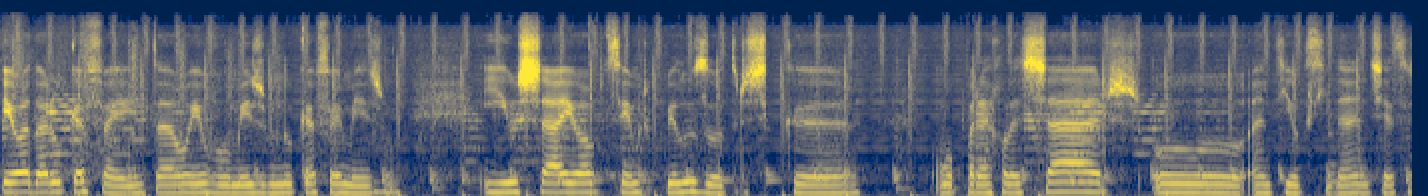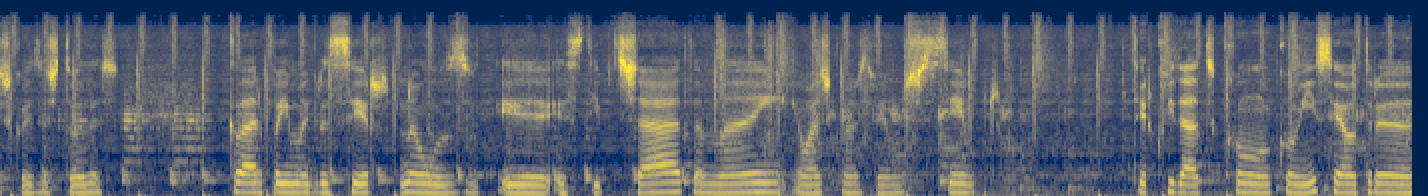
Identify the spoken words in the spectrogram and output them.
Eu adoro o café, então eu vou mesmo no café mesmo. E o chá eu opto sempre pelos outros, que ou para relaxar, ou antioxidantes, essas coisas todas. Claro, para emagrecer não uso esse tipo de chá também. Eu acho que nós devemos sempre ter cuidado com, com isso. É outra,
